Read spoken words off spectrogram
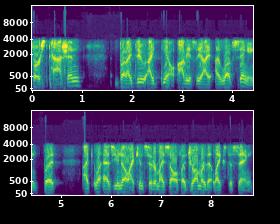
first passion, but I do I you know, obviously I I love singing, but I as you know, I consider myself a drummer that likes to sing.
